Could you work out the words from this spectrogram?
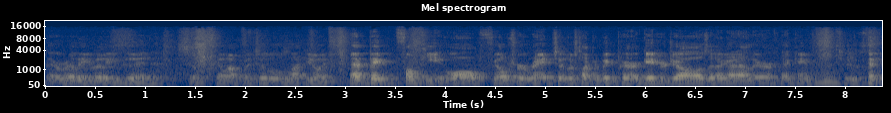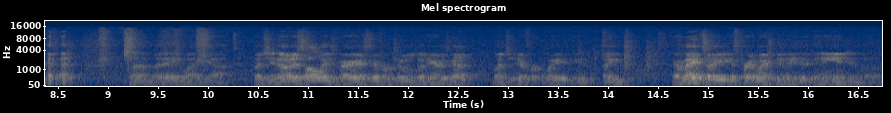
they're really, really good to come up with tools like, you know, that big funky oil filter wrench that looks like a big pair of gator jaws that I got out there, that came from them too. But anyway, uh, but you notice all these various different tools in here, has got a bunch of different ways, you know, things. They're made so you can pretty much do either, any engine with them.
